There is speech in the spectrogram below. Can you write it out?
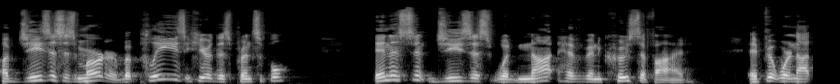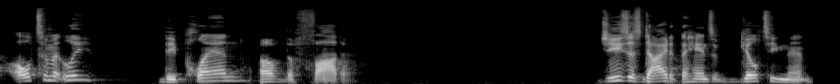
of Jesus' murder. But please hear this principle. Innocent Jesus would not have been crucified if it were not ultimately the plan of the Father. Jesus died at the hands of guilty men,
